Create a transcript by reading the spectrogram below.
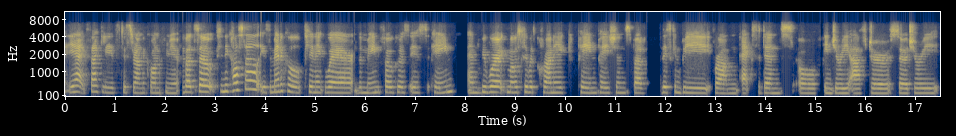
Yeah, exactly. It's just around the corner from you. But so, Clinic Horsted is a medical clinic where the main focus is pain. And we work mostly with chronic pain patients, but this can be from accidents or injury after surgery.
